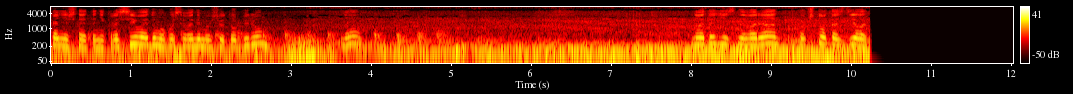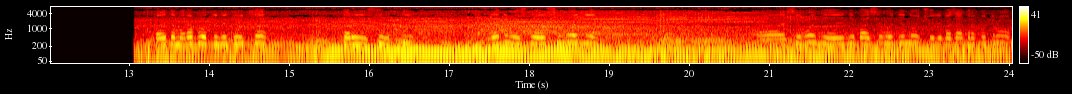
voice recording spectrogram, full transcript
Конечно, это некрасиво. Я думаю, после войны мы все это уберем. Но, но это единственный вариант, хоть что-то сделать. Поэтому работы ведутся вторые сутки. Я думаю, что сегодня, э, сегодня, либо сегодня ночью, либо завтра к утру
